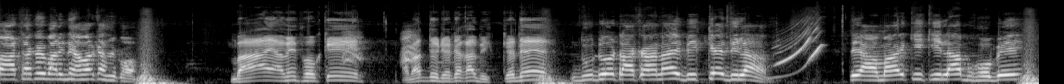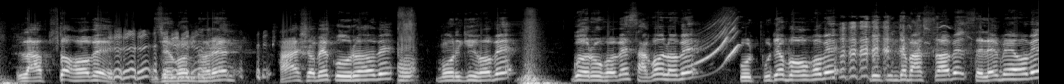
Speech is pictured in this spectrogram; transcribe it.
মাঠা কই বাড়ি নেই আমার কাছে ক। ভাই আমি ফকির। আমার দুটো টাকা ভিক্ষে দেন দুটো টাকা নাই বিক্কে দিলাম। তে আমার কি কি লাভ হবে? লাভ তো হবে। যেমন ধরেন হাঁস হবে কুড়ো হবে মুরগি হবে গরু হবে ছাগল হবে ফুটফুটে বউ হবে দু তিনটে বাচ্চা হবে ছেলে মেয়ে হবে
